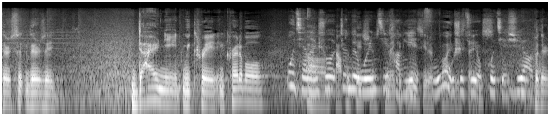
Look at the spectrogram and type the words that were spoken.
There's a, there's a dire need. We create incredible 目前来说，针对无人机行业，服务是具有迫切需要的。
